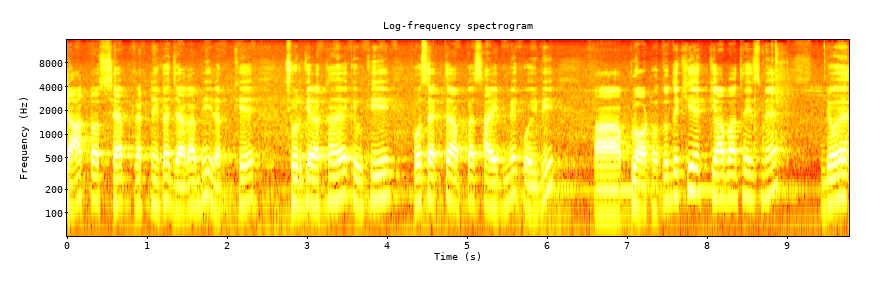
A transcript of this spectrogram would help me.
डार्क और शेफ्ट रखने का जगह भी रखे छोड़ के रखा है क्योंकि हो सकता है आपका साइड में कोई भी प्लॉट हो। तो देखिए, क्या बात है इसमें? जो है,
